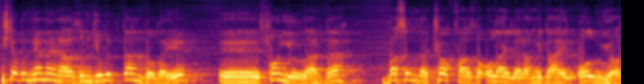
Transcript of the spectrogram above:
İşte bu neme lazımcılıktan dolayı e, son yıllarda basında çok fazla olaylara müdahil olmuyor.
